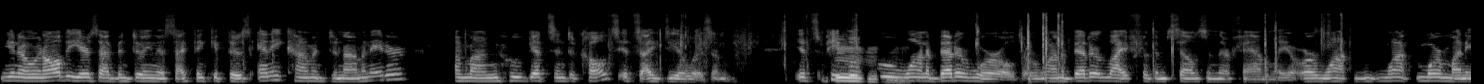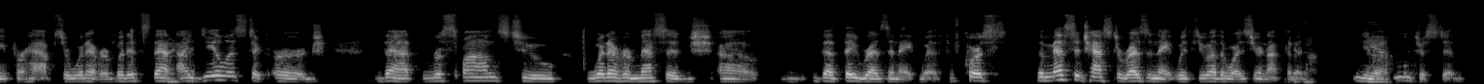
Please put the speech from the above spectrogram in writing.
you know, in all the years I've been doing this, I think if there's any common denominator among who gets into cults, it's idealism. It's people mm-hmm. who want a better world or want a better life for themselves and their family or want want more money perhaps or whatever, but it's that right. idealistic urge that responds to whatever message uh, that they resonate with. Of course, the message has to resonate with you, otherwise you're not going to, yeah. you know, yeah. be interested.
